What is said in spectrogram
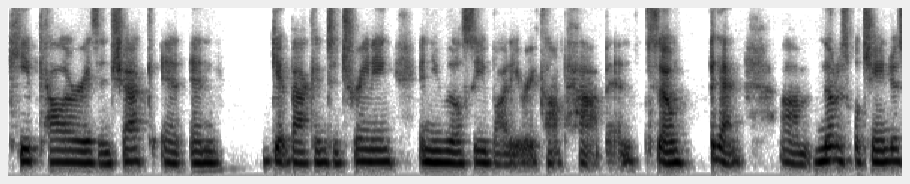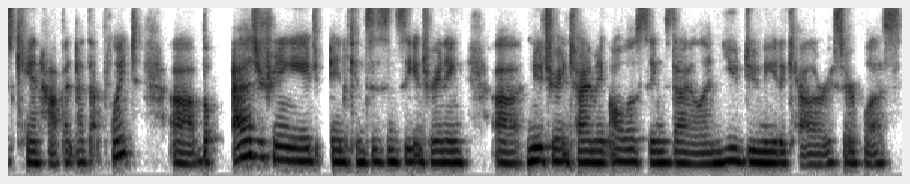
keep calories in check and, and get back into training and you will see body recomp happen. So again, um, noticeable changes can happen at that point. Uh, but as your training age and consistency in training, uh, nutrient timing, all those things dial in, you do need a calorie surplus.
